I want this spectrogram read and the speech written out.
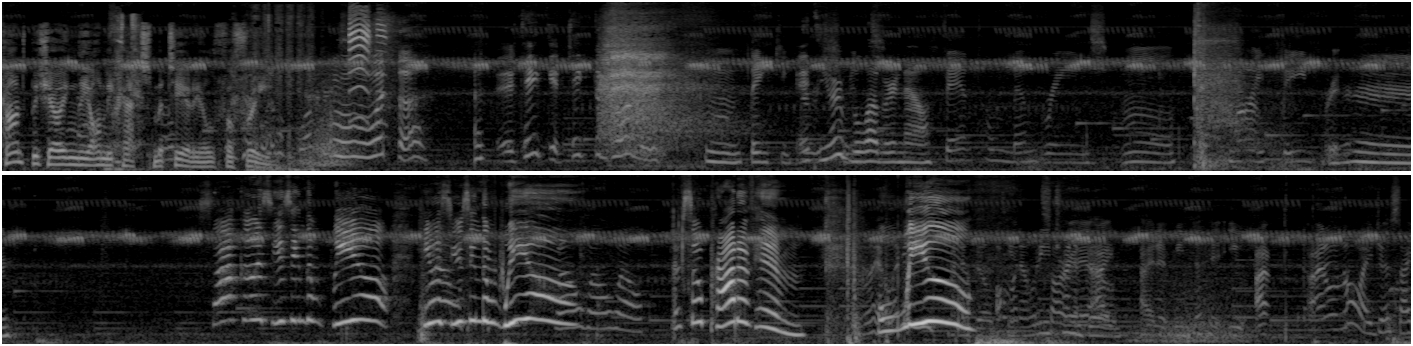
Can't be showing the Onycats material for free. Oh, what the? Uh, take it. Take the blubber. Mm, thank you. It's your blubber now. Phantom membranes. Mm, my favorite. Mm. Sako is using the wheel. He was using the wheel. Well, well, well. I'm so proud of him. A wheel. Oh, sorry, I, I didn't mean to hit you. I, I don't know. I just, I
